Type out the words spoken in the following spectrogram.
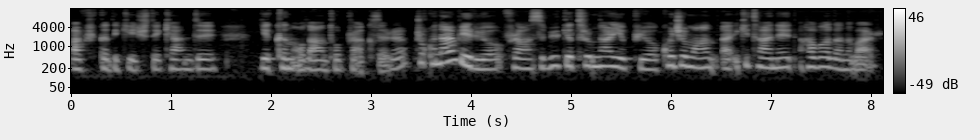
Afrika'daki işte kendi yakın olan toprakları. Çok önem veriyor Fransa. Büyük yatırımlar yapıyor. Kocaman e, iki tane havaalanı var.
